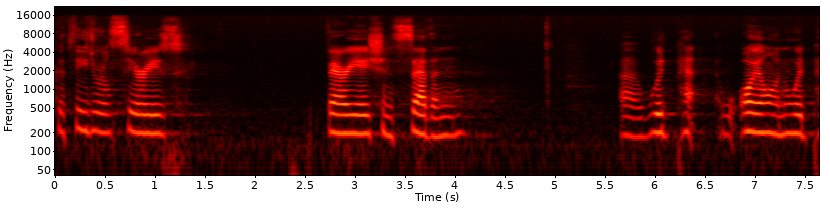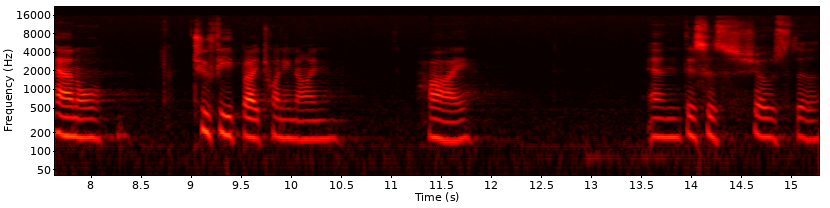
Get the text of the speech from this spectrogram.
Cathedral Series Variation 7, uh, wood oil and wood panel, 2 feet by 29 high. And this is, shows the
